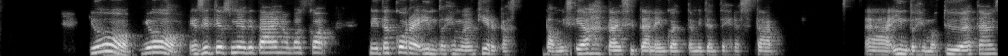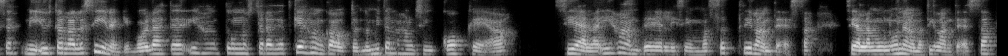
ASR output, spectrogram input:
Joo, mm. joo. Ja sitten jos mietitään ihan vaikka niitä koreintohimojen kirkastamisia tai sitä, niin kuin, että miten tehdä sitä intohimotyötänsä, niin yhtä lailla siinäkin voi lähteä ihan tunnustelemaan kehon kautta, että no mitä mä haluaisin kokea siellä ihanteellisimmassa tilanteessa, siellä mun unelmatilanteessa,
